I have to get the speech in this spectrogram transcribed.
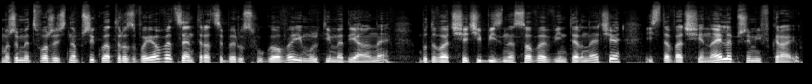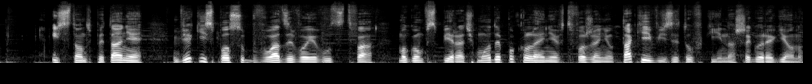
Możemy tworzyć na przykład rozwojowe centra cyberusługowe i multimedialne, budować sieci biznesowe w internecie i stawać się najlepszymi w kraju. I stąd pytanie, w jaki sposób władze województwa mogą wspierać młode pokolenie w tworzeniu takiej wizytówki naszego regionu?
